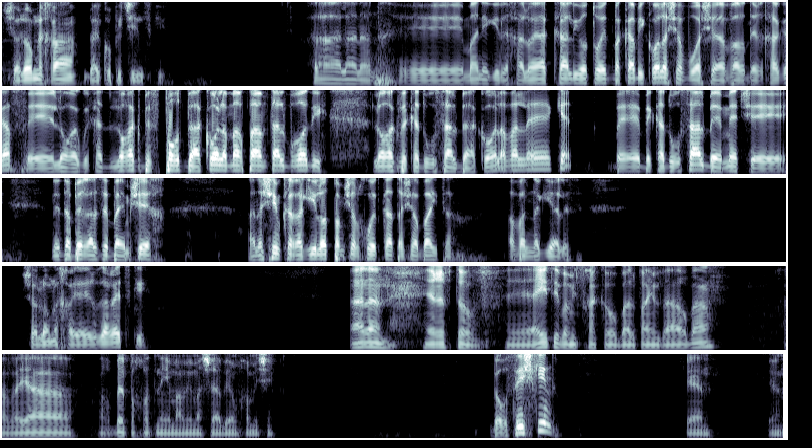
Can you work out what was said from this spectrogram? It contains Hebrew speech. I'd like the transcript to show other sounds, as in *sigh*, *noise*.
שלום לך, גיא קופיצ'ינסקי. אהלן, אהלן. אה, מה אני אגיד לך, לא היה קל להיות אוהד מכבי כל השבוע שעבר, דרך אגב. אה, לא רק. לא רק בספורט בהכל, אמר פעם טל ברודי, לא רק בכדורסל בהכל, אבל אה, כן, בכדורסל באמת, שנדבר על זה בהמשך. אנשים כרגיל עוד פעם שלחו את קטש הביתה, אבל נגיע לזה. שלום לך, יאיר זרצקי. אהלן, ערב טוב. אה, הייתי במשחק ההוא ב-2004, חוויה הרבה פחות נעימה ממה שהיה ביום חמישי. באוסישקין? כן, כן.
